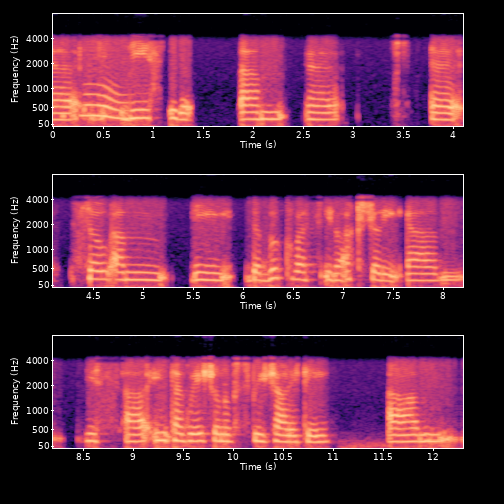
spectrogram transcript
mm. these, you know, um, so um, the the book was, you know, actually um, this integration of spirituality, um,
